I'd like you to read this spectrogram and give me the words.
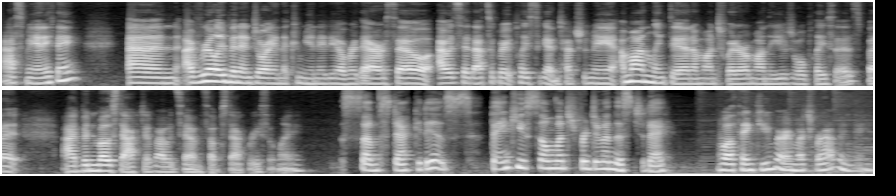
ask me anything. And I've really been enjoying the community over there. So I would say that's a great place to get in touch with me. I'm on LinkedIn, I'm on Twitter, I'm on the usual places, but I've been most active, I would say, on Substack recently. Substack it is. Thank you so much for doing this today. Well, thank you very much for having me.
